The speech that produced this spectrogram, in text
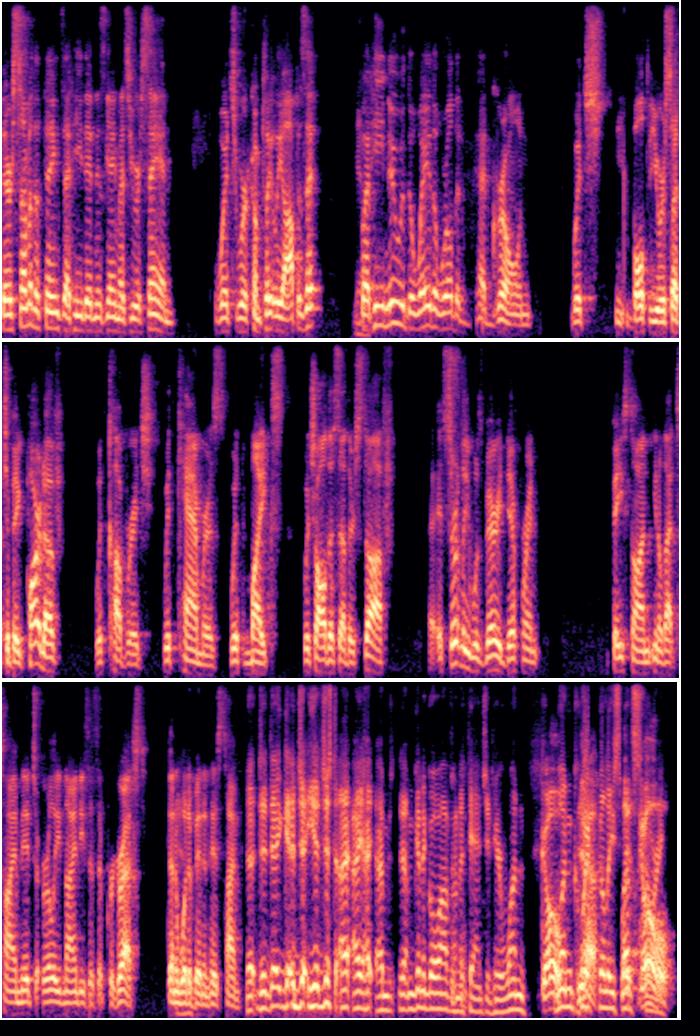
there's some of the things that he did in his game, as you were saying, which were completely opposite. Yeah. But he knew the way the world had, had grown, which both of you were such a big part of, with coverage, with cameras, with mics, which all this other stuff. It certainly was very different based on you know that time mid to early 90s as it progressed than it would have been in his time. Uh, you just I, I I'm I'm going to go off on a tangent here. One go one quick yeah. Billy Smith Let's story. Go.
